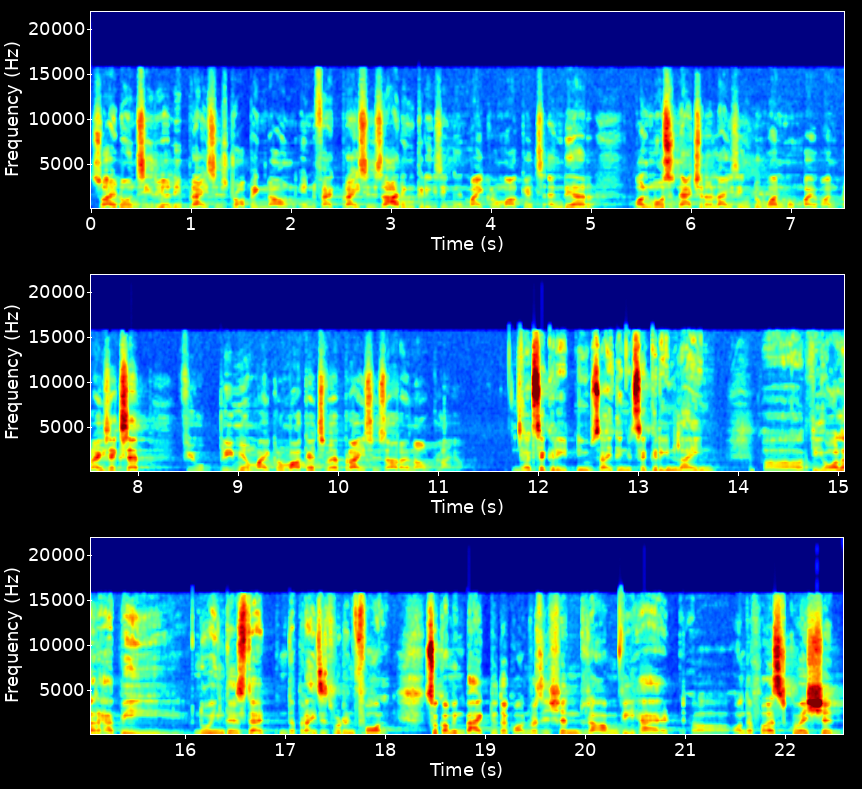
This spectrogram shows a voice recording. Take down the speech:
So I don't see really prices dropping down. In fact, prices are increasing in micro markets and they are almost naturalizing to one Mumbai, one price, except few premium micro markets where prices are an outlier. That's a great news. I think it's a green line. Uh, we all are happy knowing this, that the prices wouldn't fall. So coming back to the conversation, Ram, we had uh, on the first question.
